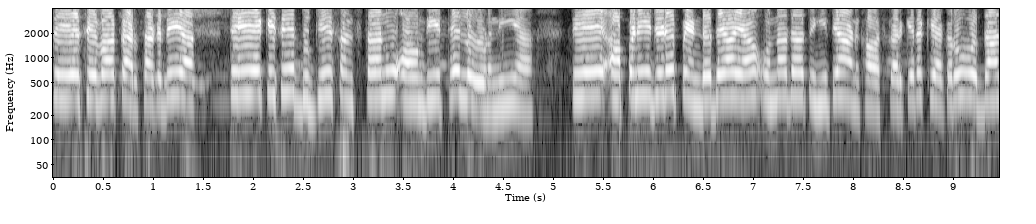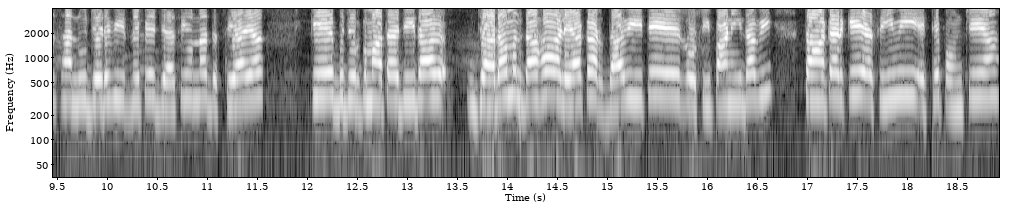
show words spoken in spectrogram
ਤੇ ਸੇਵਾ ਕਰ ਸਕਦੇ ਆ ਤੇ ਕਿਸੇ ਦੂਜੇ ਸੰਸਥਾ ਨੂੰ ਆਉਣ ਦੀ ਇੱਥੇ ਲੋੜ ਨਹੀਂ ਆ। ਤੇ ਆਪਣੇ ਜਿਹੜੇ ਪਿੰਡ ਦੇ ਆ, ਉਹਨਾਂ ਦਾ ਤੁਸੀਂ ਧਿਆਨ ਖਾਸ ਕਰਕੇ ਰੱਖਿਆ ਕਰੋ। ਉਦਾਂ ਸਾਨੂੰ ਜਿਹੜੇ ਵੀਰ ਨੇ ਭੇਜਿਆ ਸੀ, ਉਹਨਾਂ ਦੱਸਿਆ ਆ ਕਿ ਬਜ਼ੁਰਗ ਮਾਤਾ ਜੀ ਦਾ ਜ਼ਿਆਦਾ ਮੰਦਾ ਹਾਲ ਆ, ਘਰ ਦਾ ਵੀ ਤੇ ਰੋਟੀ ਪਾਣੀ ਦਾ ਵੀ। ਤਾਂ ਕਰਕੇ ਅਸੀਂ ਵੀ ਇੱਥੇ ਪਹੁੰਚੇ ਆ।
